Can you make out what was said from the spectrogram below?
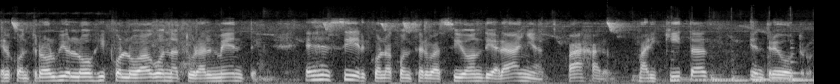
El control biológico lo hago naturalmente, es decir, con la conservación de arañas, pájaros, mariquitas, entre otros.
